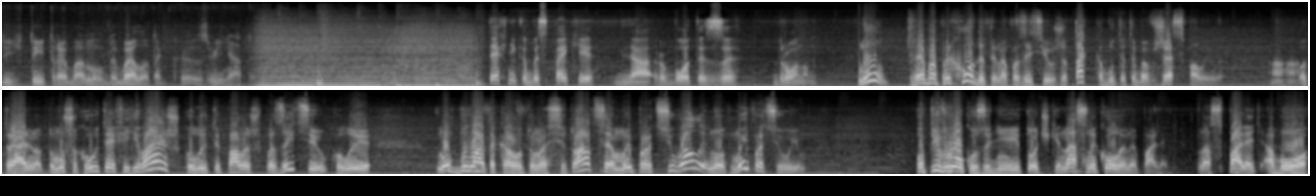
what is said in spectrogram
йти треба ну, дебело так е, звільняти. Техніка безпеки для роботи з дроном. Ну, треба приходити на позицію вже так, як будто тебе вже спалили. Ага. От реально, тому що коли ти офігіваєш, коли ти палиш позицію, коли. Ну, була така от у нас ситуація, ми працювали, ну от ми працюємо по півроку з однієї точки, нас ніколи не палять. Нас палять або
